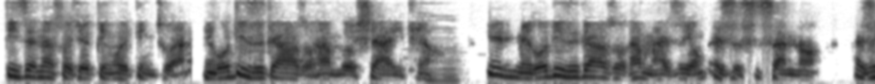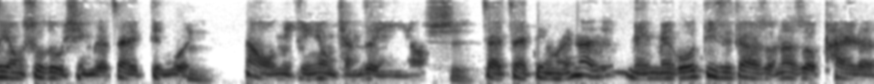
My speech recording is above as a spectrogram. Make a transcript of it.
地震那时候就定位定出来，美国地质调查所他们都吓一跳，嗯。因为美国地质调查所他们还是用 S 十三哦，还是用速度型的在定位。嗯那我们已经用强震仪哦，是在在定位。那美美国地质调查所那时候派了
